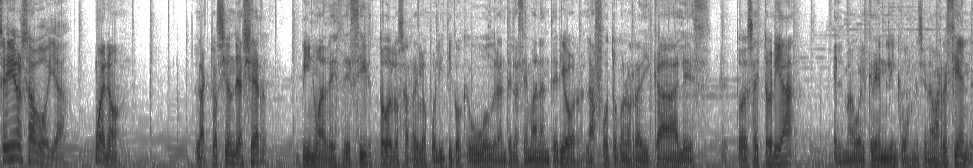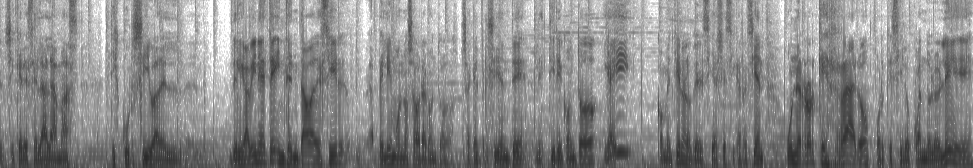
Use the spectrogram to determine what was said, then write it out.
Señor Saboya. Bueno, la actuación de ayer vino a desdecir todos los arreglos políticos que hubo durante la semana anterior. La foto con los radicales, eh, toda esa historia. El mago del Kremlin que vos mencionabas recién, si querés el ala más discursiva del, del gabinete, intentaba decir, peleémonos ahora con todos. O sea, que el presidente les tire con todo. Y ahí cometieron lo que decía Jessica recién. Un error que es raro, porque si lo, cuando lo lee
